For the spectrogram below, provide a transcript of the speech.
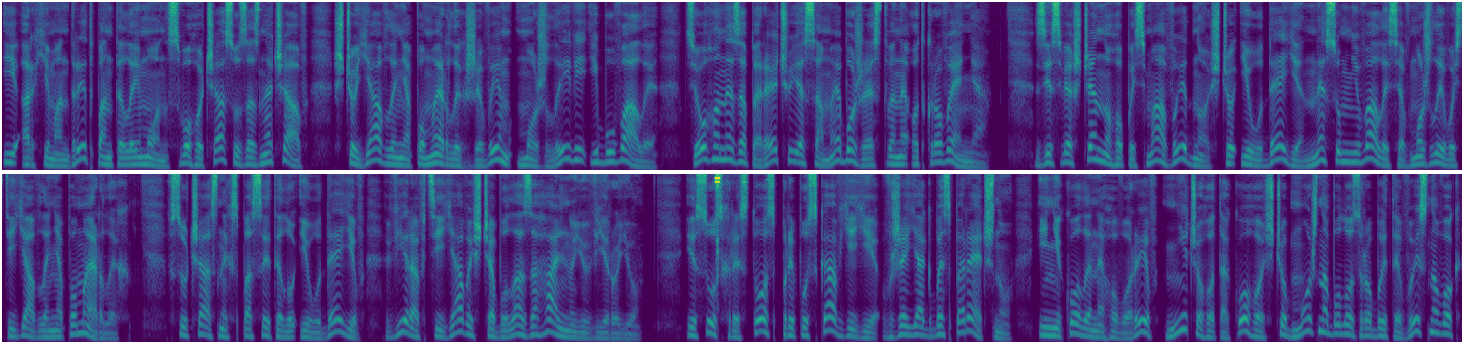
І архімандрит Пантелеймон свого часу зазначав, що явлення померлих живим можливі і бували, цього не заперечує саме божественне откровення. Зі священного письма видно, що іудеї не сумнівалися в можливості явлення померлих. В сучасних спасителу іудеїв віра в ці явища була загальною вірою. Ісус Христос припускав її вже як безперечну і ніколи не говорив нічого такого, щоб можна було зробити висновок,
